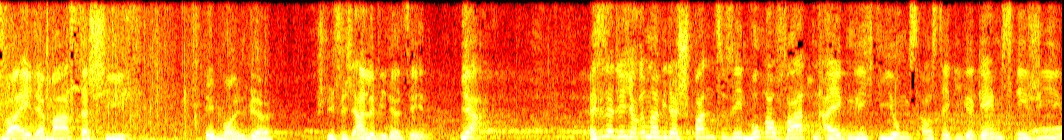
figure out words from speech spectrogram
2, der Master Chief. Den wollen wir schließlich alle wiedersehen. Ja, es ist natürlich auch immer wieder spannend zu sehen, worauf warten eigentlich die Jungs aus der Giga Games Regie,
